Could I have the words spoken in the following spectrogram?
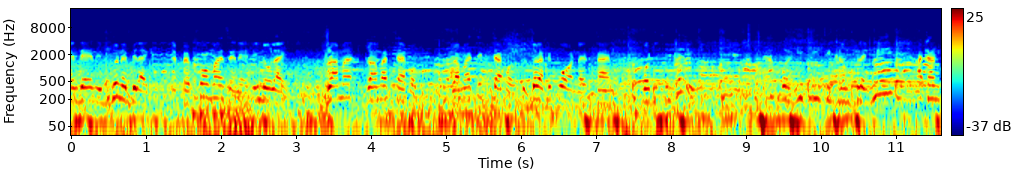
And then it's going to be like a performance and a, you know, like drama, drama type of, dramatic type of, so that people understand what you say, hey, that boy, he thinks he can play. Me, I can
